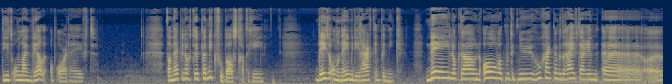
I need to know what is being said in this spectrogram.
die het online wel op orde heeft. Dan heb je nog de paniekvoetbalstrategie. Deze ondernemer die raakt in paniek. Nee, lockdown. Oh, wat moet ik nu? Hoe ga ik mijn bedrijf daarin uh, uh,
